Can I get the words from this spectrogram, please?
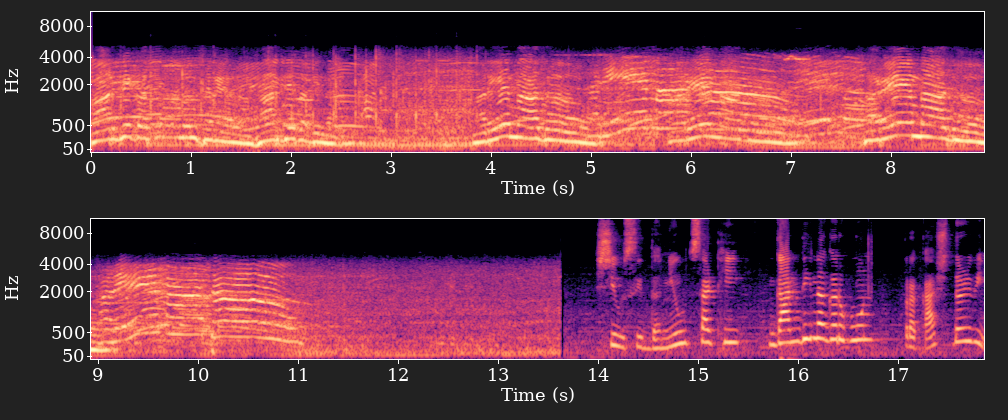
हार्दिक अभिनंदन सगळ्यांना. हार्दिक अभिनंदन. हरे माधव. हरे माधव. हरे शिवसिद्ध न्यूजसाठी गांधीनगरहून प्रकाश दळवी.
